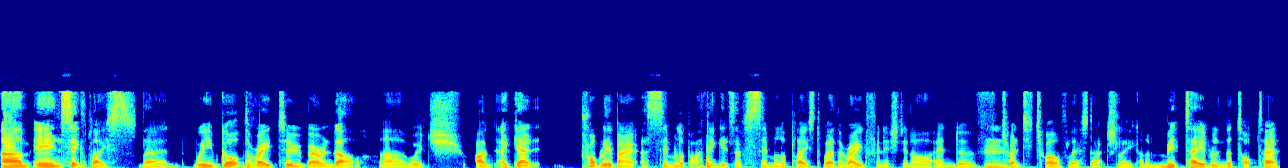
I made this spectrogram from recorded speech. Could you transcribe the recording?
Um, in sixth place, then we've got the Raid 2 Berandal, uh, which I, again probably about a similar. I think it's a similar place to where the Raid finished in our end of mm. 2012 list. Actually, kind of mid-table in the top ten.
